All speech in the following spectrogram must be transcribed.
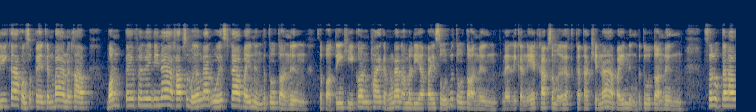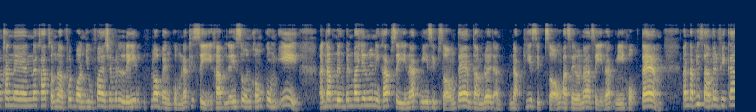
ลีกาของสเปนกันบ้างนะครับบอลเปเฟเรดิน่าครับ เสมอทางด้านอูเอสกาไป 1 ประตูต่อ 1 สปอร์ติ้งคีกอนพ่ายกับทางด้านอามาเรียไป 0 ประตูต่อ 1 และเลกาเนสครับ เสมอกับกาตาเคนนาไป 1 ประตูต่อ 1 สรุปตารางคะแนนนะครับสำหรับฟุตบอลยูฟ่าแชมเปี้ยนลีกรอบแบ่งกลุ่มนัดที่ 4 ครับ ในส่วนของกลุ่ม E อันดับ 1 เป็นไบเยร์นมิวนิกครับ 4 นัดมี 12 แต้มตามด้วยอันดับที่ 12 บาร์เซโลนา4 นัดมี 6 แต้ม อันดับที่ 3 เป็นฟิก้า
